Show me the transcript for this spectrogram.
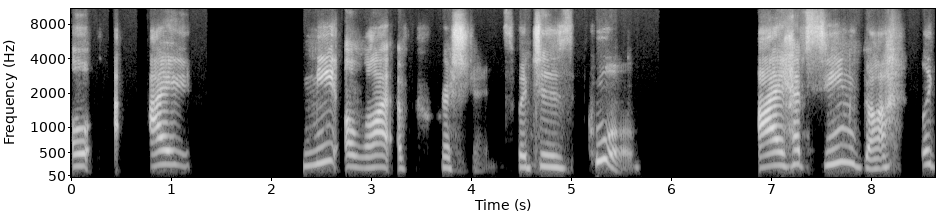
oh, I meet a lot of Christians, which is cool. I have seen God, like,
